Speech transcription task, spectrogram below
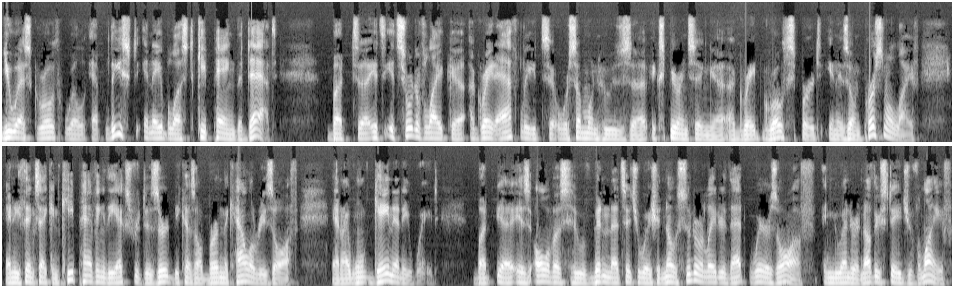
U.S. growth will at least enable us to keep paying the debt. But uh, it's it's sort of like a, a great athlete or someone who's uh, experiencing a, a great growth spurt in his own personal life, and he thinks I can keep having the extra dessert because I'll burn the calories off, and I won't gain any weight. But uh, as all of us who have been in that situation know, sooner or later that wears off, and you enter another stage of life,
